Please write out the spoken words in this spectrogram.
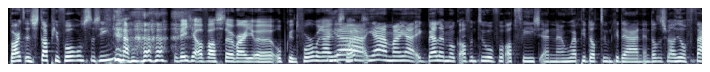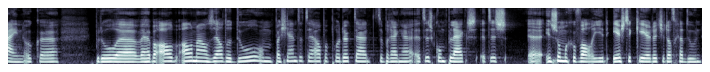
Bart een stapje voor ons te zien. Ja. Dan weet je alvast eh, waar je eh, op kunt voorbereiden ja, straks. ja, maar ja, ik bel hem ook af en toe voor advies. En eh, hoe heb je dat toen gedaan? En dat is wel heel fijn. Ook, ik bedoel, we hebben al, allemaal hetzelfde doel om patiënten te helpen, producten aan te brengen. Het is complex. Het is in sommige gevallen je de eerste keer dat je dat gaat doen.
